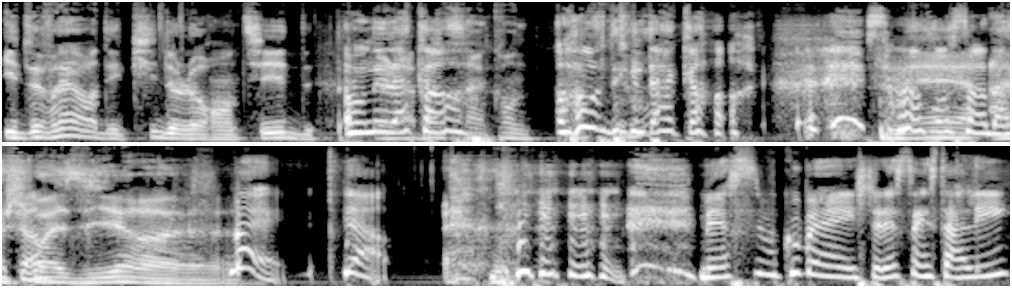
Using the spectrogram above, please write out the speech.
il devrait y avoir des quilles de Laurentide. On est d'accord. base 50. On est d'accord. 100% Mais à d'accord. choisir. euh, Ben. Merci beaucoup. Ben, je te laisse t'installer.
